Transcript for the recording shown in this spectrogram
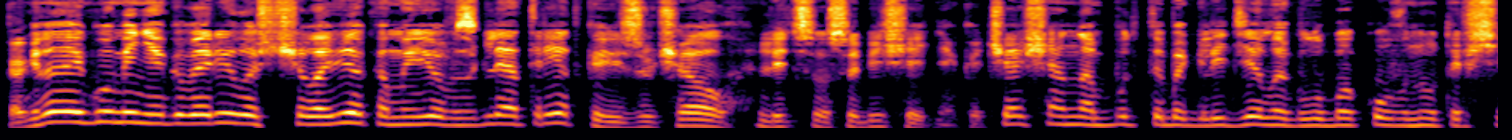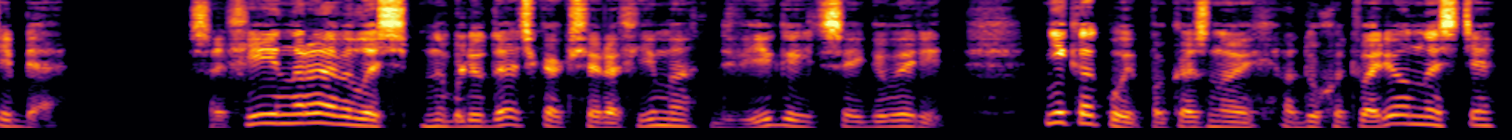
Когда игуменя говорила с человеком, ее взгляд редко изучал лицо собеседника. Чаще она будто бы глядела глубоко внутрь себя. Софии нравилось наблюдать, как Серафима двигается и говорит. Никакой показной одухотворенности,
